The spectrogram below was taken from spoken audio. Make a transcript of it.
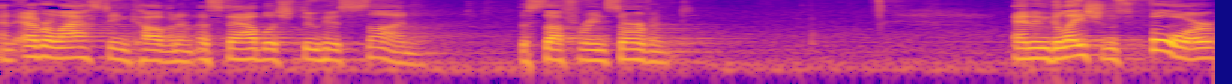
an everlasting covenant established through his Son, the suffering servant. And in Galatians 4,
